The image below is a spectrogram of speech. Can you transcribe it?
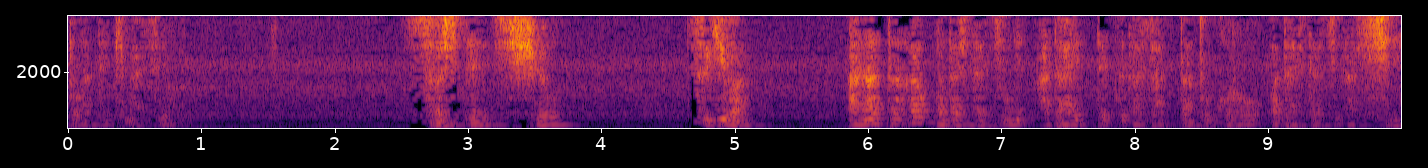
とができますように。そして主よ次はあなたが私たちに与えてくださったところを私たちが知り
